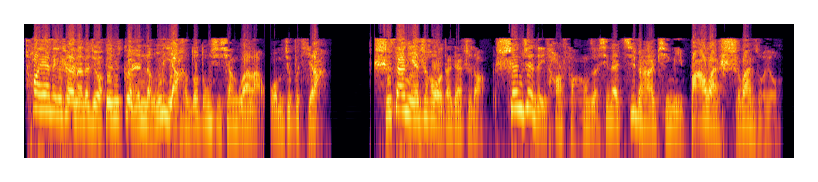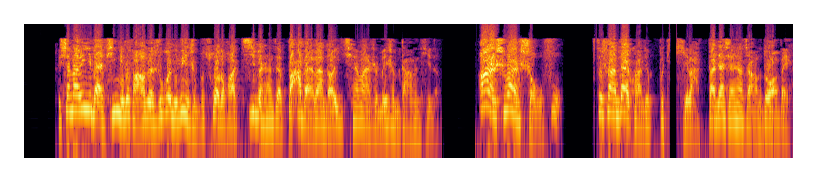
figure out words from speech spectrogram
创业那个事儿呢，那就跟个人能力啊很多东西相关了，我们就不提了。十三年之后，大家知道深圳的一套房子现在基本上平米八万、十万左右，就相当于一百平米的房子，如果你位置不错的话，基本上在八百万到一千万是没什么大问题的。二十万首付，四十万贷款就不提了。大家想想涨了多少倍？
